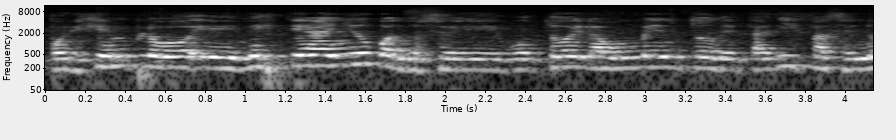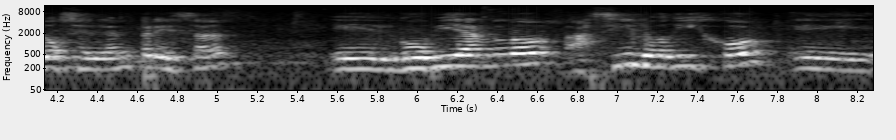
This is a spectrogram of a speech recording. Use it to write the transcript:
por ejemplo, en este año, cuando se votó el aumento de tarifas en OCE en la empresa, el gobierno, así lo dijo, eh,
